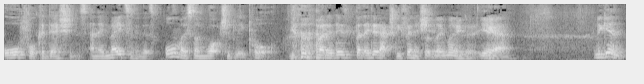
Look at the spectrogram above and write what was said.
awful conditions, and they made something that's almost unwatchably poor. but it is, but they did actually finish But it. they made it, yeah. yeah. And again,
